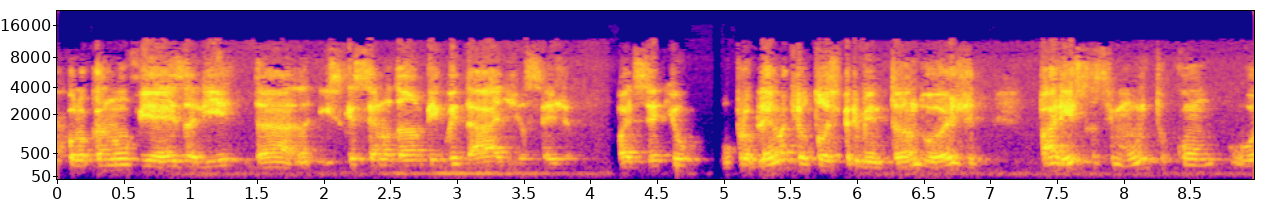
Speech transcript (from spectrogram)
colocando um viés ali, da, esquecendo da ambiguidade, ou seja, pode ser que o, o problema que eu estou experimentando hoje pareça-se muito com o,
